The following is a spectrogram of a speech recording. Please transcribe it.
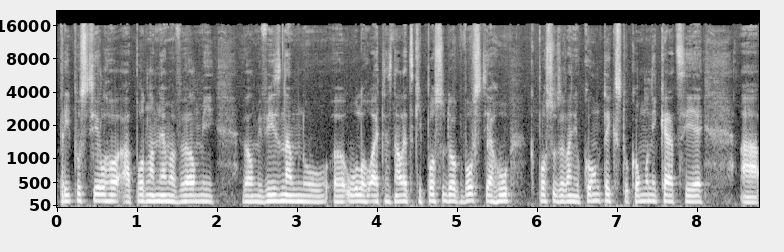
pripustil ho a podľa mňa má veľmi, veľmi významnú úlohu aj ten znalecký posudok vo vzťahu k posudzovaniu kontextu komunikácie a e,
